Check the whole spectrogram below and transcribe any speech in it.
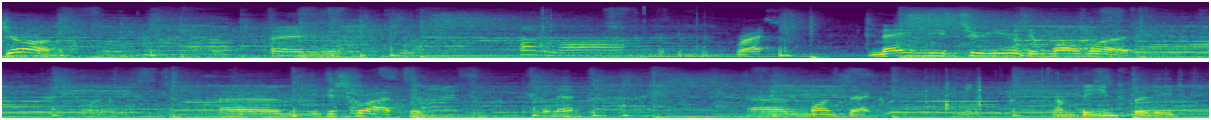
John! Hey. Right? Name these two years in one word. Um, Describe them. Um, one sec. I'm being bullied.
